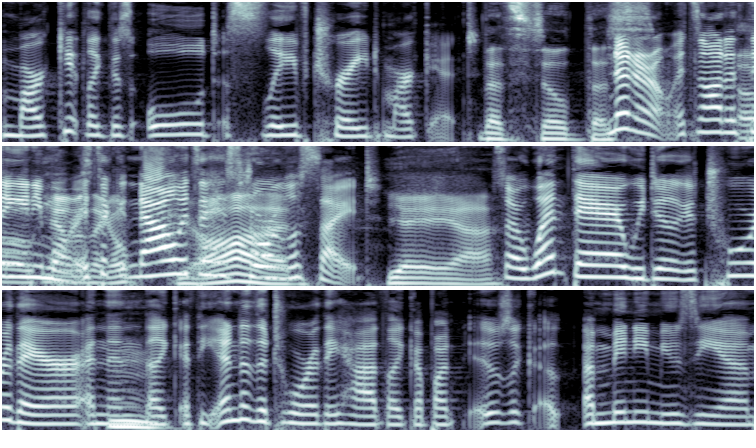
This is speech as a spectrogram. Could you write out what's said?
market like this old slave trade market that's still that's no no no it's not a thing Oh, anymore it's like, like, oh, now it's a historical site Yeah, yeah, yeah. so I went there. We did like a tour there, and then Mm. like at the end of the tour, they had like a bunch. It was like a, a mini museum,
